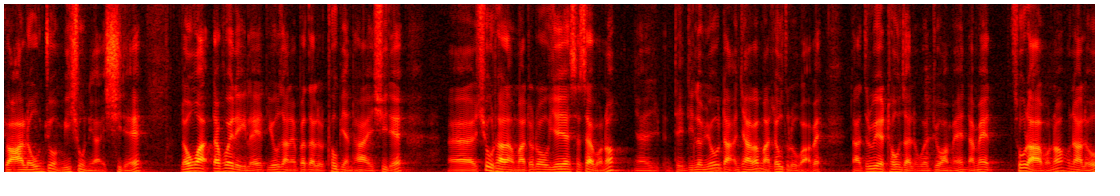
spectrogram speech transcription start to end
ရွာလုံးကျွတ်မီးရှို့နေရရှိတယ်လုံးဝတပ်ဖွဲ့တွေလည်းဒီဥစ္စာနဲ့ပတ်သက်လို့ထုတ်ပြန်ထားရရှိတယ်အဲရှို့ထားတာမှတော်တော်ရဲရဲဆက်ဆက်ပေါ့နော်အဲဒီဒီလိုမျိုးဒါအညာဘက်မှာလှုပ်သလိုပါပဲဒါသူတို့ရဲ့ထုံးစံလိုပဲပြောရမယ်ဒါပေမဲ့ဆိုးတာပေါ့နော်ခုနလို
